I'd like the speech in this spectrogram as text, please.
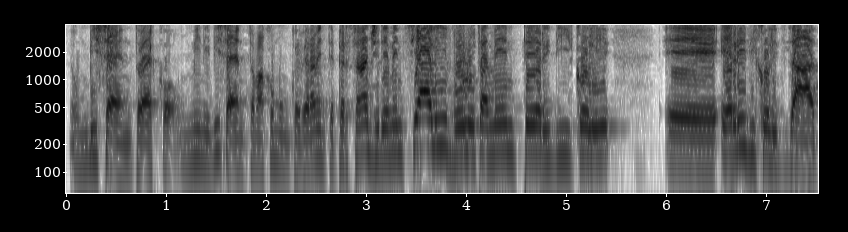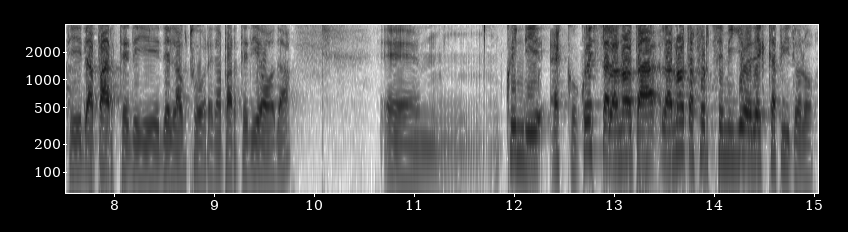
un bisento, ecco, un mini bisento, ma comunque veramente personaggi demenziali, volutamente ridicoli e, e ridicolizzati da parte di, dell'autore, da parte di Oda. Ehm, quindi ecco, questa è la nota, la nota forse migliore del capitolo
